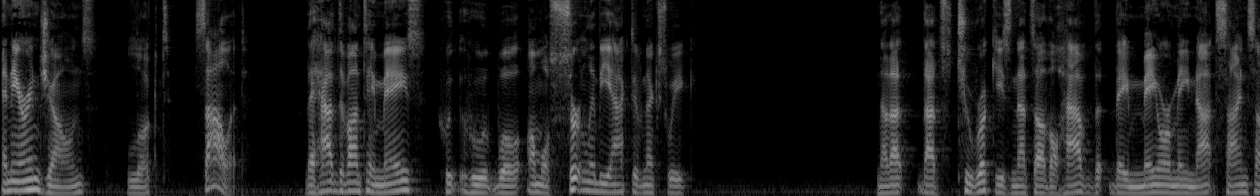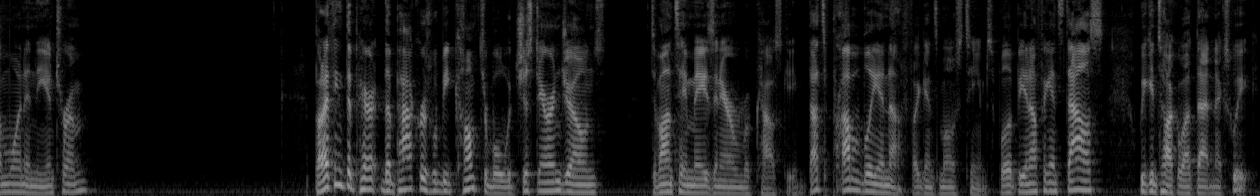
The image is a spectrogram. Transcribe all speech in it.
And Aaron Jones looked solid. They have Devante Mays, who, who will almost certainly be active next week. Now that that's two rookies, and that's all they'll have. They may or may not sign someone in the interim. But I think the the Packers would be comfortable with just Aaron Jones, Devante Mays, and Aaron Ripkowski. That's probably enough against most teams. Will it be enough against Dallas? We can talk about that next week.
